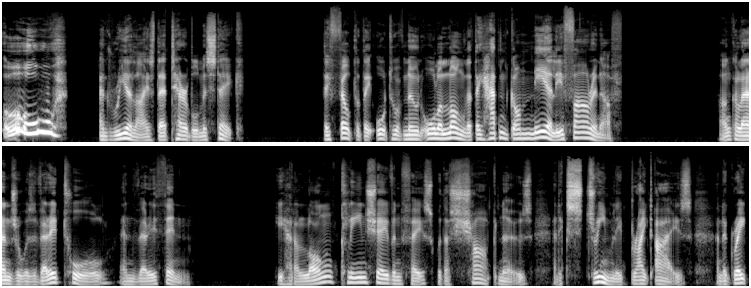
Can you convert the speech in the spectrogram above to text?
Oh! and realized their terrible mistake. They felt that they ought to have known all along that they hadn't gone nearly far enough. Uncle Andrew was very tall and very thin. He had a long, clean shaven face with a sharp nose and extremely bright eyes, and a great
